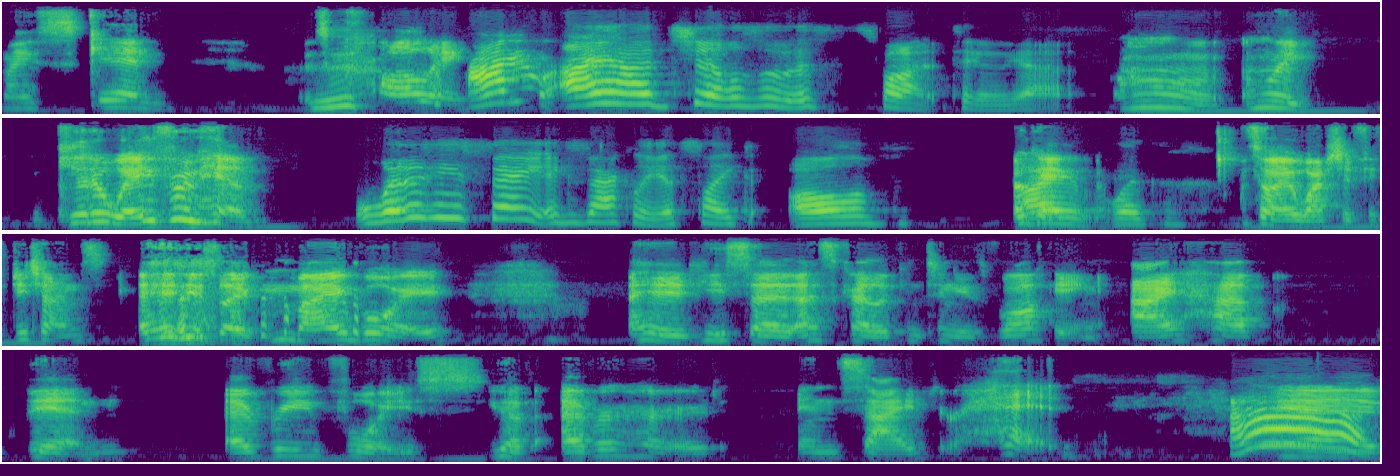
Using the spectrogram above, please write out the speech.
my skin was crawling. I I had chills in this spot too. Yeah. Oh, I'm like, get away from him. What did he say exactly? It's like all of Okay. I, like So I watched it 50 times, and he's like, my boy. And he said, as Kylo continues walking, I have been every voice you have ever heard inside your head. ah, And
